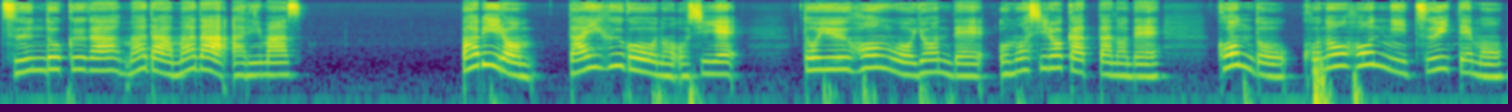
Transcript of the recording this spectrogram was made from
積んどくがまだまだあります。バビロン大富豪の教えという本を読んで面白かったので、今度この本についても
